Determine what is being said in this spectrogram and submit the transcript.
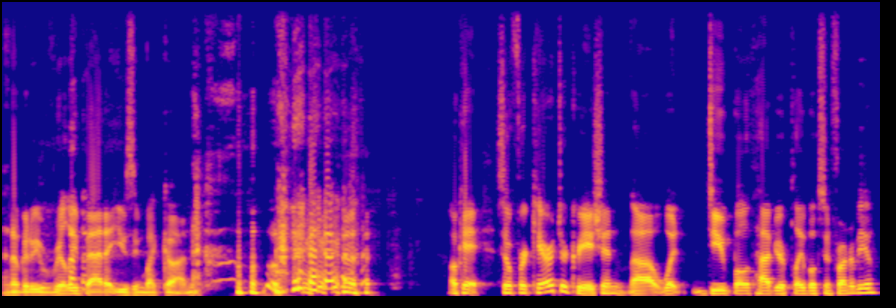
and I'm gonna be really bad at using my gun. okay, so for character creation, uh, what do you both have your playbooks in front of you?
